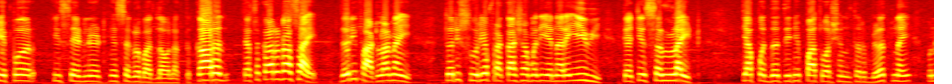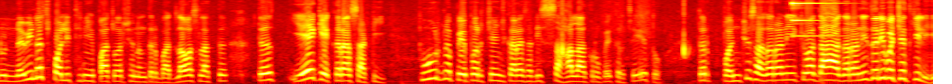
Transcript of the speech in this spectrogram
पेपर ही सेडनेट हे सगळं बदलावं लागतं. कारण त्याचं कारण असं आहे जरी फाटला नाही तरी सूर्यप्रकाशामध्ये येणारे ई व्ही त्याचे सनलाईट त्या पद्धतीने पाच वर्षानंतर मिळत नाही. म्हणून नवीनच पॉलिथिन हे पाच वर्षानंतर बदलावंच लागतं. तर एक एकरासाठी पूर्ण पेपर चेंज करायसाठी सहा लाख रुपये खर्च येतो. तर पंचवीस हजारांनी किंवा दहा हजारांनी जरी बचत केली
